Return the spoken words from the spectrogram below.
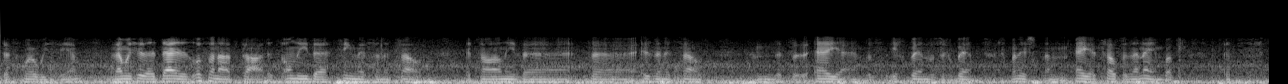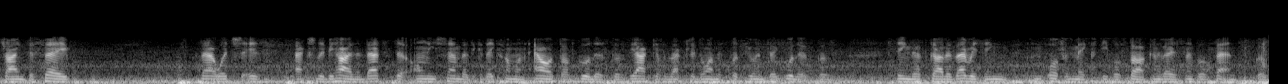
that's where we see him. And then we say that that is also not God, it's only the thingness in itself. It's only the the is in itself. And it's a Eya, ich bin, was ich bin. And Eya itself is a name, but it's trying to say that which is actually behind. And that's the only Shem that can take someone out of Gulis because Yaakov is actually the one that puts you into Gulis because seeing that God is everything often makes people stuck in a very simple sense because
